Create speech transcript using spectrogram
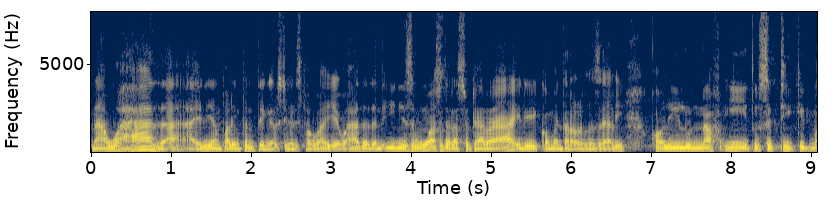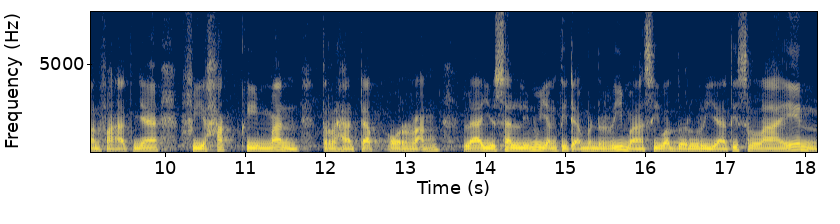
Nah wahada, nah ini yang paling penting harus digarisbawahi ya. Wahada dan ini semua saudara-saudara ini komentar Al Ghazali qalilun naf'i itu sedikit manfaatnya fi hakiman terhadap orang la yusallimu yang tidak menerima siwat daruriyati selain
